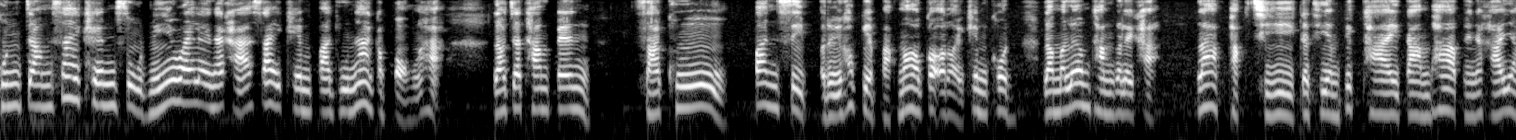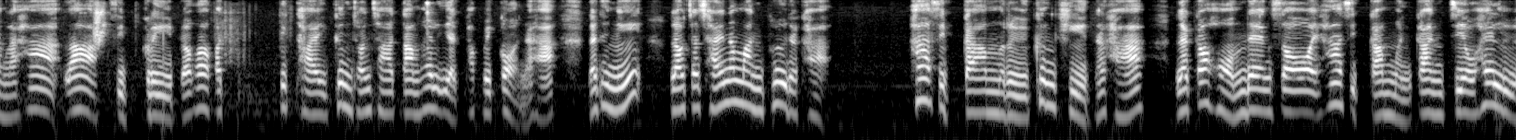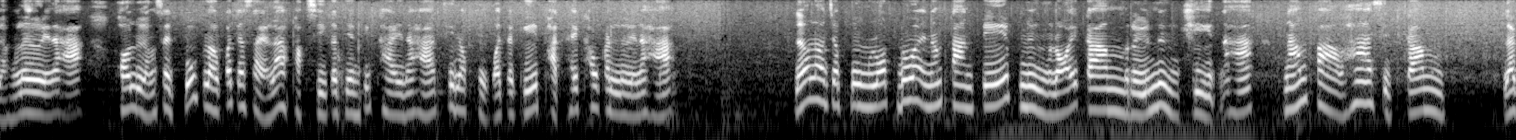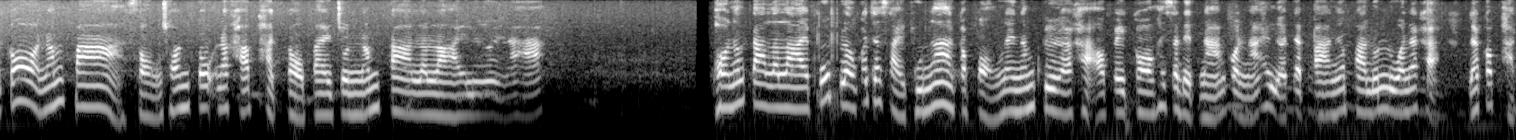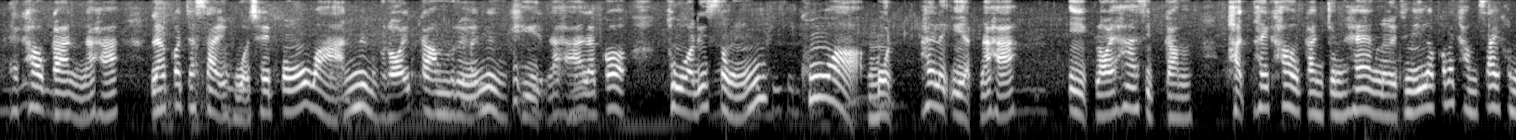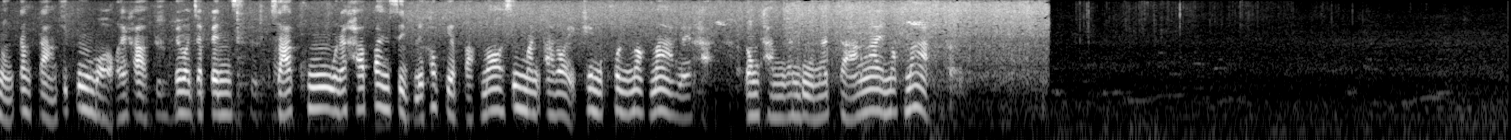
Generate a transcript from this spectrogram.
คุณจำไส้เค็มสูตรนี้ไว้เลยนะคะ ไส้เค็มปลาทูน่ากระป๋องอะค่ะ เราจะทำเป็นสาคู ปั้นสิบหรือข้าวเกรียบปากหม้อก็อร่อยเข้มข้น เรามาเริ่มทำกันเลยค่ะรากผักชีกระเทียมพริกไทยตามภาพเลยนะคะ อย่างละห้ารากสิบกรีบ แล้วก็พริกไทยครึ่งช้อนชาตามให้ละเอียดพักไว้ก่อนนะคะ และทีนี้เราจะใช้น้ำมันพืชอะค่ะ 50 กรัมหรือครึ่งขีดนะคะ แล้วก็หอมแดงซอย 50 กรัมเหมือนกันเจียวให้เหลืองเลยนะคะ พอเหลืองเสร็จปุ๊บเราก็จะใส่รากผักชีกระเทียมพริกไทยนะคะ ที่เราโขลกไว้ตะกี้ผัดให้เข้ากันเลยนะคะ แล้วเราจะปรุงรสด้วยน้ำตาลปี๊บ 100 กรัมหรือ 1 ขีดนะคะ น้ำเปล่า 50 กรัม แล้วก็น้ำปลา 2 ช้อนโต๊ะนะคะ ผัดต่อไปจนน้ำตาลละลายเลยนะคะ พอน้ำตาลละลายปุ๊บเราก็จะใส่ทูน่ากระป๋องในน้ำเกลือค่ะ เอาไปกรองให้เสด็จน้ำก่อนนะ ให้เหลือแต่ปลาเนื้อปลาล้วนๆนะคะแล้วก็ผัดให้เข้ากันนะคะ แล้วก็จะใส่หัวไชโป๊หวาน 100 กรัมหรือ 1 ขีดนะคะ แล้วก็ถั่วลิสงคั่วบดให้ละเอียดนะคะ อีก 150 กรัม ผัดให้เข้ากันจนแห้งเลย ทีนี้เราก็ไปทำไส้ขนมต่างๆ ที่กุ้งบอกเลยค่ะไม่ว่าจะเป็นสาคูนะคะ ปั้นสิบหรือข้าวเกรียบปากหม้อซึ่งมันอร่อยเข้มข้นมากๆเลยค่ะ ลองทำกันดูนะจ๊ะง่ายมากๆ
